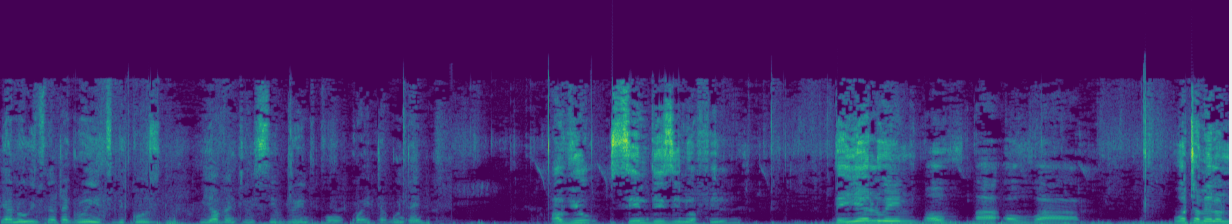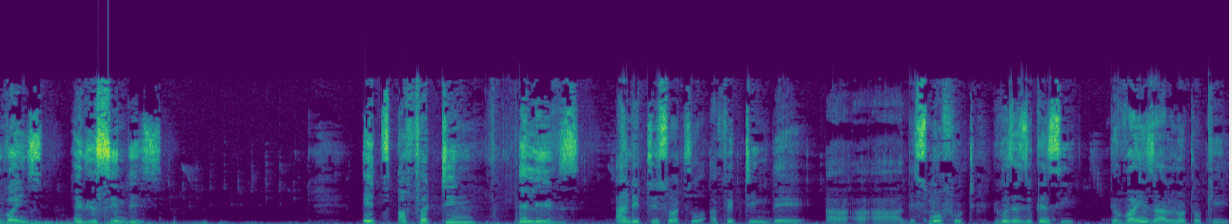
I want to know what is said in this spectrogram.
There are no weeds that are growing. It's because we haven't received rain for quite a good time. Have you seen this in your field? The yellowing of uh, of uh, watermelon vines. Have you seen this? It's affecting the leaves and it is also affecting the uh, uh, uh, the small fruit. Because as you can see the vines are not okay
